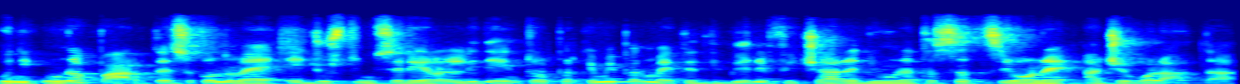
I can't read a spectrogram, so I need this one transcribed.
Quindi una parte, secondo me, è giusto inserirla lì dentro perché mi permette di beneficiare di una tassazione agevolata.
